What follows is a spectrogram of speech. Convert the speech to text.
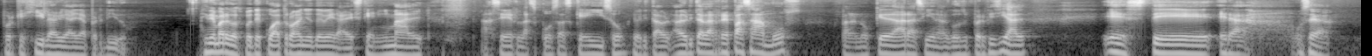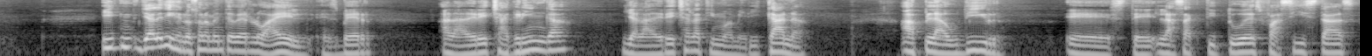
porque Hillary haya perdido. Sin embargo, después de cuatro años de ver a este animal hacer las cosas que hizo, y ahorita, ahorita las repasamos para no quedar así en algo superficial, este era, o sea, y ya le dije, no solamente verlo a él, es ver a la derecha gringa y a la derecha latinoamericana aplaudir este, las actitudes fascistas,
